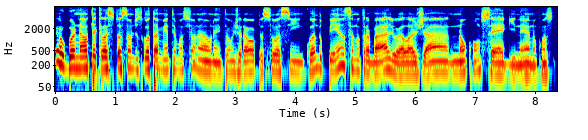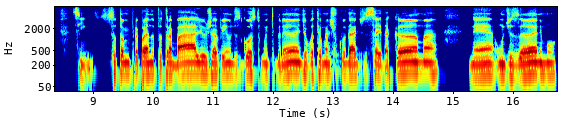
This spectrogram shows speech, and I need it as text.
É, o burnout é aquela situação de esgotamento emocional, né? Então, em geral, a pessoa, assim, quando pensa no trabalho, ela já não consegue, né? Não cons... Assim, se eu estou me preparando para o trabalho, já vem um desgosto muito grande, eu vou ter uma dificuldade de sair da cama, né? Um desânimo.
